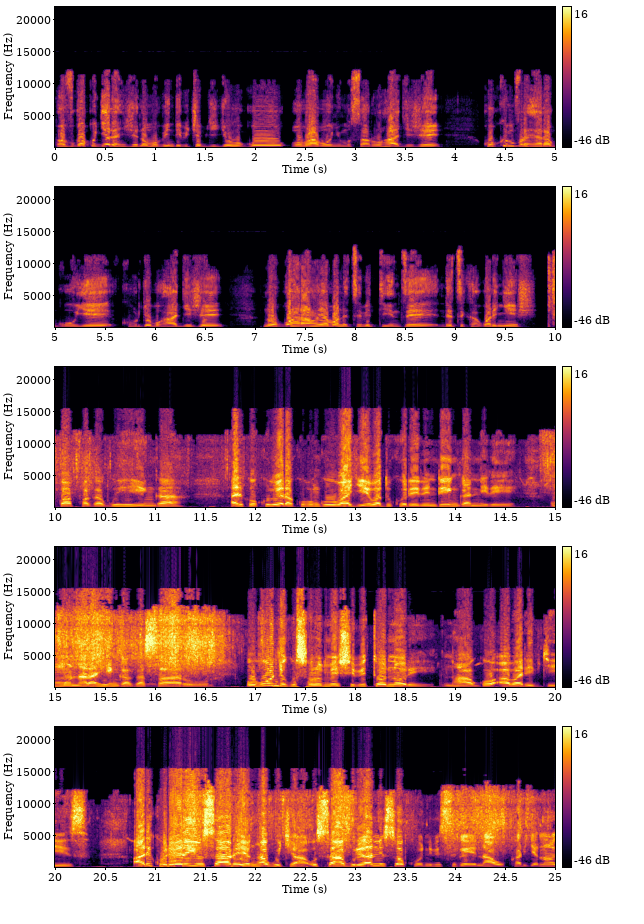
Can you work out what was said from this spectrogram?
Bavuga ko ugereranyije no mu bindi bice by'igihugu bo babonye umusaruro uhagije kuko imvura yaraguye ku buryo buhagije nubwo hari aho yabonetse bitinze ndetse ikagwa ari nyinshi. Twapfaga guhinga ariko kubera ko ubu ngubu bagiye badukorera indinganire umuntu arahinga agasarura. Ubundi gusoromesha ibitonore ntabwo aba ari byiza. Ariko rero iyo usaruye nka gutya usagurira n'isoko n'ibisigaye nawe ukarya. None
